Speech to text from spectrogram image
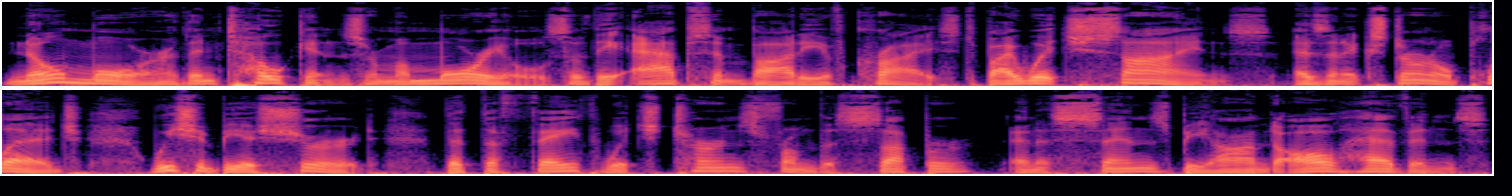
no more than tokens or memorials of the absent body of Christ, by which signs, as an external pledge, we should be assured that the faith which turns from the supper and ascends beyond all heavens,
